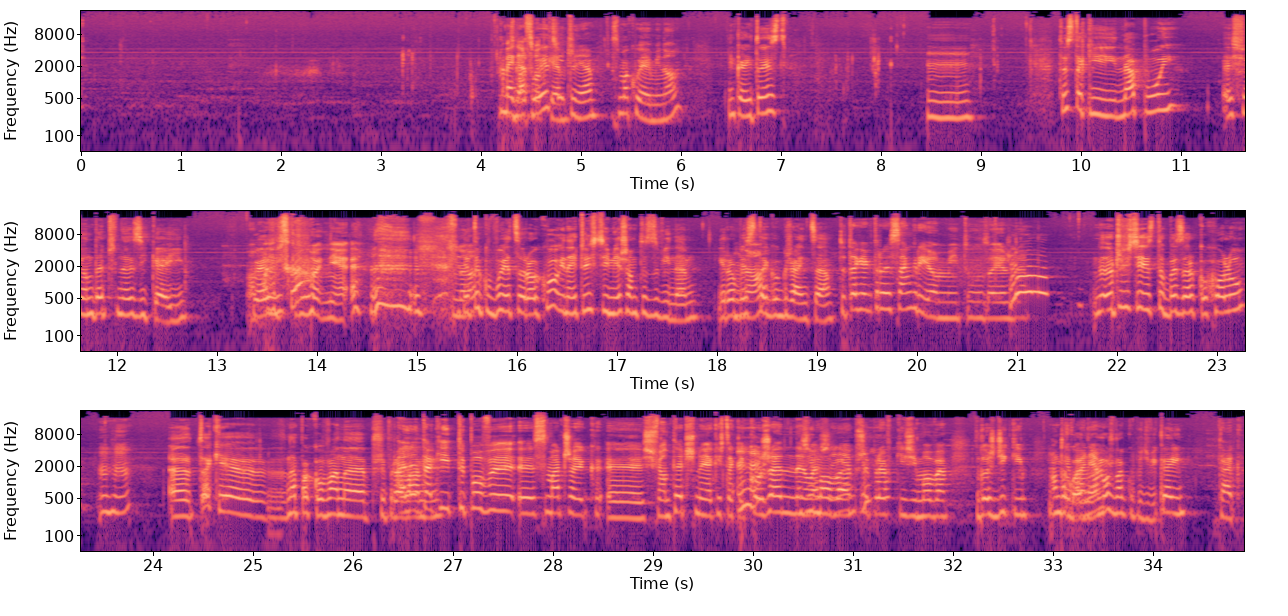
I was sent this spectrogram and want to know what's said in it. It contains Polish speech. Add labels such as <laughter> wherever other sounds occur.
Mega Smakuje słodkie. ci, czy nie? Smakuje mi, no. Okej, to jest. Mm, to jest taki napój świąteczny z Ikei. O Kojarzysz to? <laughs> nie. <laughs> No. Ja to kupuję co roku i najczęściej mieszam to z winem i robię No. z tego grzańca. To tak jak trochę sangrią mi tu zajeżdża. No, oczywiście jest to bez alkoholu. Mhm. E, takie napakowane przyprawami. Ale taki typowy y, smaczek y, świąteczny, jakieś takie korzenne Zimowe. właśnie, nie? Przyprawki zimowe, goździki. No chyba, dokładnie, nie? można kupić w Ikei. Tak.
